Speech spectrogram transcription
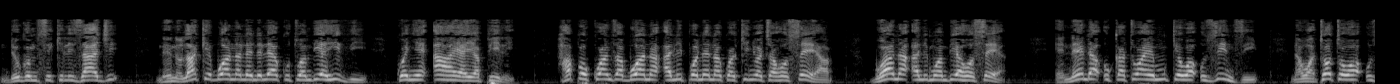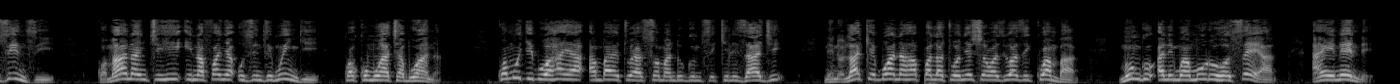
Ndugu msikilizaji neno lake bwana laendelea kutwambia hivi kwenye aya ya pili. Hapo kwanza bwana aliponena kwa kinywa cha hosea bwana alimwambia hosea enenda ukatwaye mke wa uzinzi na watoto wa uzinzi kwa maana nchi hii inafanya uzinzi mwingi kwa kumwacha bwana kwa mujibu wa haya ambayo tuyasoma ndugu msikilizaji neno lake bwana hapa latuonyesha waziwazi kwamba mungu alimwamuru hosea aenende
